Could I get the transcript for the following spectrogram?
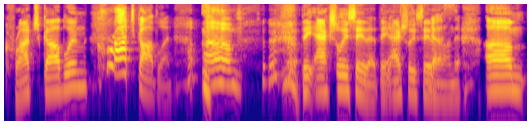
crotch goblin. Crotch goblin. Um, They actually say that. They Yes, actually say that on there. Um,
